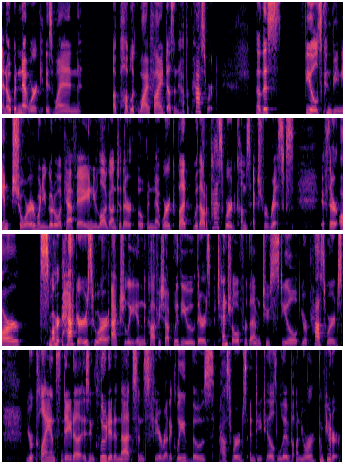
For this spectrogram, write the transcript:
An open network is when a public Wi Fi doesn't have a password. Now, this feels convenient, sure, when you go to a cafe and you log on to their open network, but without a password comes extra risks. If there are smart hackers who are actually in the coffee shop with you, there is potential for them to steal your passwords. Your client's data is included in that since theoretically those passwords and details live on your computer.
